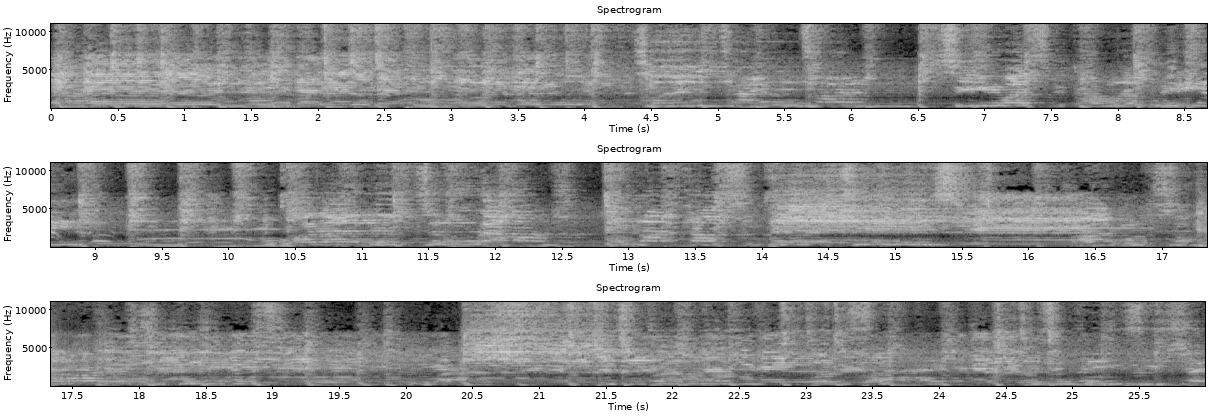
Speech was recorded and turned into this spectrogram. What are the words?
Time, time, time. See what's become of me. What I've looked around of my possibilities. I was to the sky. There's a winter.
